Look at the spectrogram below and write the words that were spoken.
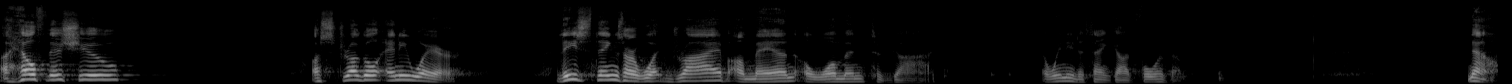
a health issue, a struggle anywhere. These things are what drive a man, a woman to God. And we need to thank God for them. Now,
